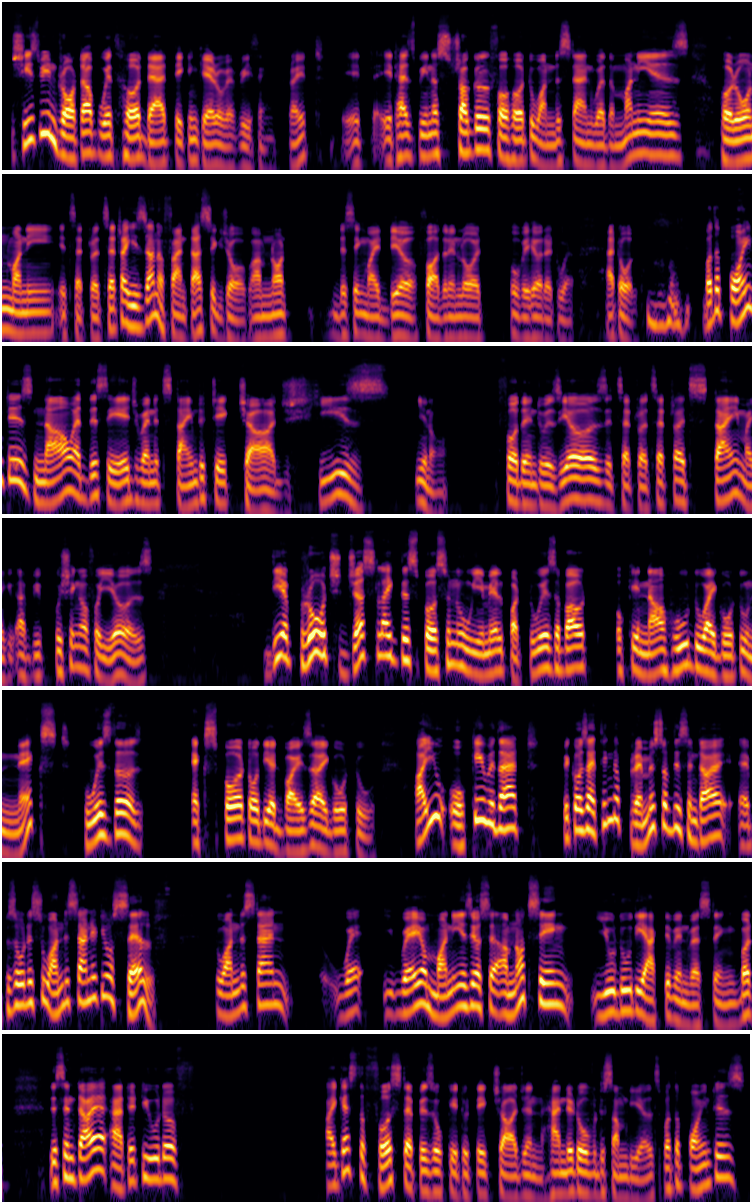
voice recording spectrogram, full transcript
she's been brought up with her dad taking care of everything, right? It it has been a struggle for her to understand where the money is, her own money, etc., etc. He's done a fantastic job. I'm not dissing my dear father-in-law over here at well at all. but the point is now at this age when it's time to take charge, he's you know further into his years, etc., etc. It's time. I, I've been pushing her for years. The approach, just like this person who emailed Pattu, is about okay, now who do I go to next? Who is the expert or the advisor I go to? Are you okay with that? Because I think the premise of this entire episode is to understand it yourself, to understand where where your money is yourself. I'm not saying you do the active investing, but this entire attitude of I guess the first step is okay to take charge and hand it over to somebody else. But the point is,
